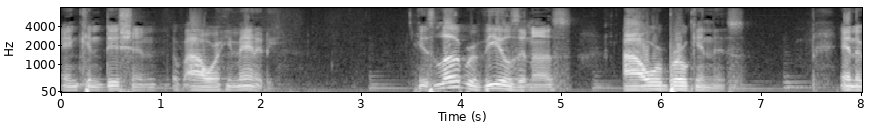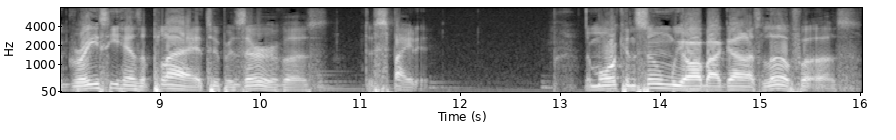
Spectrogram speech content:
and condition of our humanity. His love reveals in us our brokenness and the grace he has applied to preserve us despite it. The more consumed we are by God's love for us,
